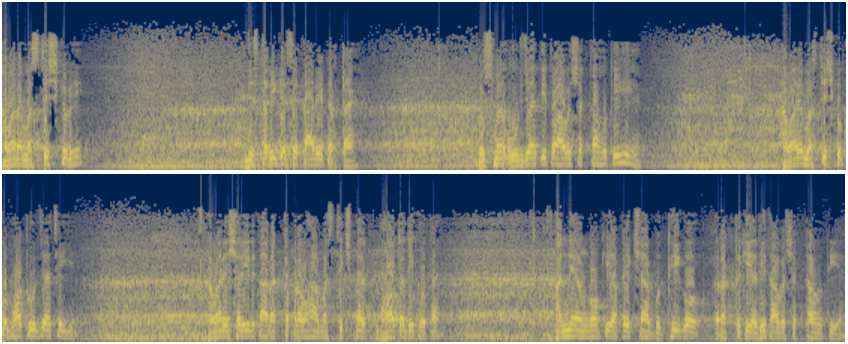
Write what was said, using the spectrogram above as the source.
हमारा मस्तिष्क भी जिस तरीके से कार्य करता है उसमें ऊर्जा की तो आवश्यकता होती ही है। हमारे मस्तिष्क को बहुत ऊर्जा चाहिए। हमारे शरीर का रक्त प्रवाह मस्तिष्क पर बहुत अधिक होता है। अन्य अंगों की अपेक्षा बुद्धि को रक्त की अधिक आवश्यकता होती है,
